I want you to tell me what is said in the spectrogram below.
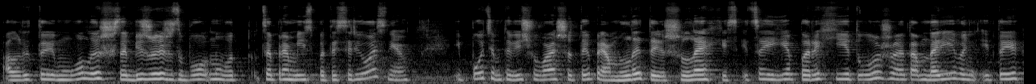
Але ти молишся, біжиш з Богом. Ну, от це прям іспити серйозні. І потім ти відчуваєш, що ти прям летиш, легкість, і це є перехід уже там на рівень, і ти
